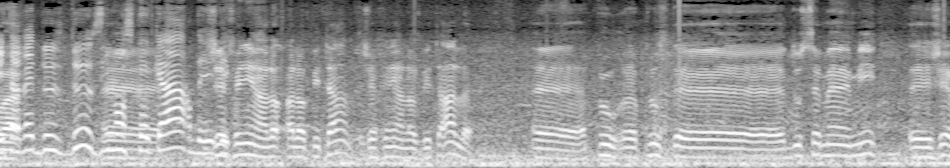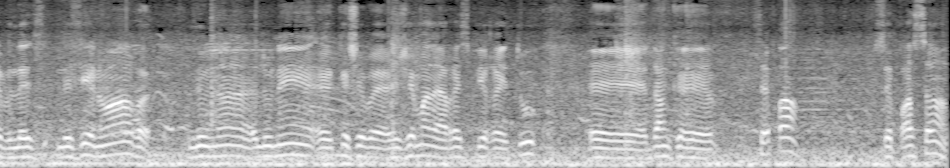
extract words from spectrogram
et tu avais deux, deux immenses cocards j'ai fini à l'hôpital j'ai fini à l'hôpital euh, pour plus de 12 semaines et demie, j'ai les, les, yeux noirs, le nez, le nez euh, que j'ai mal à respirer et tout. Et donc, euh, c'est pas, c'est pas ça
